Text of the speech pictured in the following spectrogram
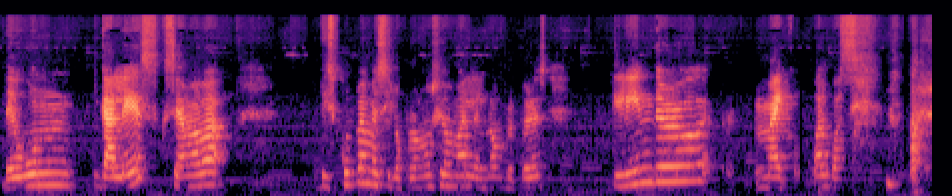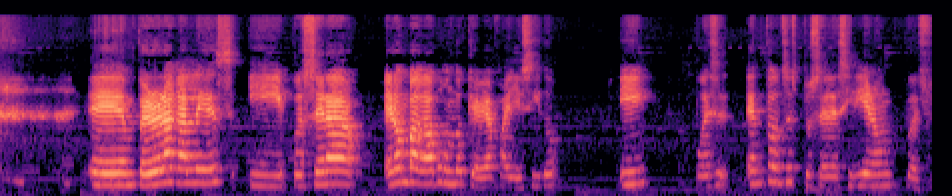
de un galés que se llamaba, discúlpeme si lo pronuncio mal el nombre, pero es Glinder Michael o algo así. Eh, pero era galés y pues era, era un vagabundo que había fallecido y pues entonces pues se decidieron pues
